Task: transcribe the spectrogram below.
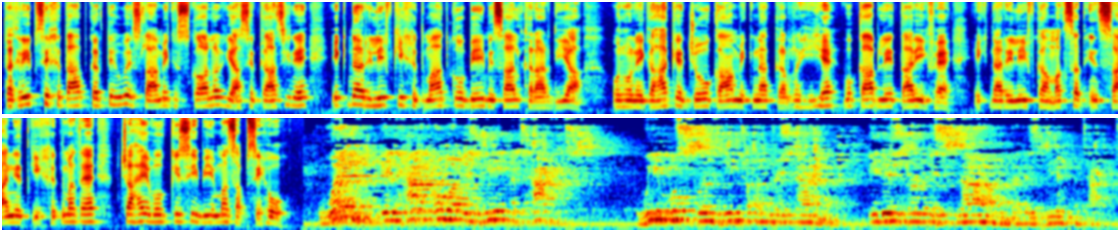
تقریب سے خطاب کرتے ہوئے اسلامک اسکالر یاسر قاضی نے اکنا ریلیف کی خدمات کو بے مثال قرار دیا۔ انہوں نے کہا کہ جو کام اکنا کر رہی ہے وہ قابل تعریف ہے۔ اکنا ریلیف کا مقصد انسانیت کی خدمت ہے، چاہے وہ کسی بھی مذہب سے ہو۔ We Muslims need to understand it is her Islam that is being attacked.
